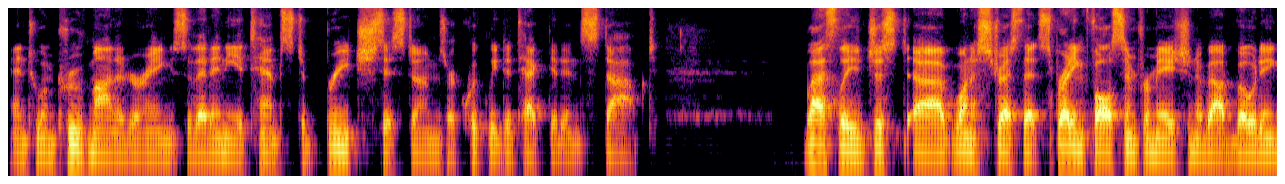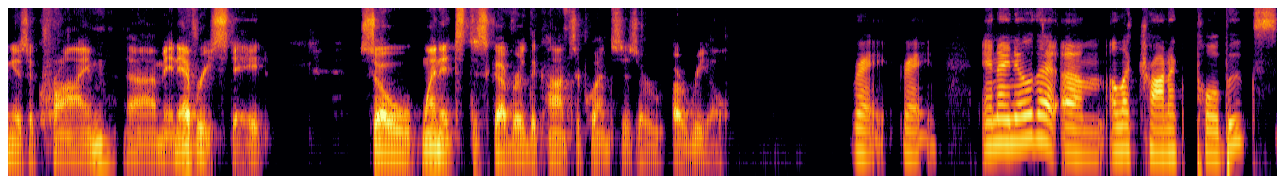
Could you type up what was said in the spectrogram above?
and to improve monitoring so that any attempts to breach systems are quickly detected and stopped. Lastly, just uh, want to stress that spreading false information about voting is a crime um, in every state. So when it's discovered, the consequences are, are real. Right, right. And I know that um, electronic poll books,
